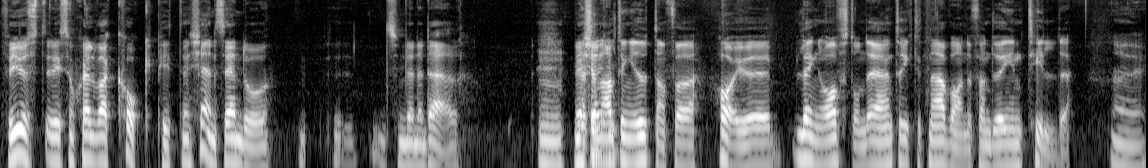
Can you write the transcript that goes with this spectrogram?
För just liksom själva cockpiten känns ändå eh, som den är där. Mm. Men jag känner allting utanför har ju längre avstånd. Det är inte riktigt närvarande förrän du är in till det. Nej.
